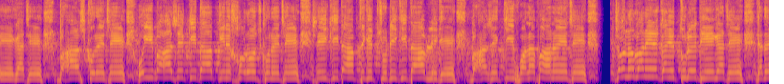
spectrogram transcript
দিয়ে গেছে, বাস করেছে, ওই বাসে কিতাব কিনে খরচ করেছে, সেই কিতাব থেকে ছুটি কিতাব লিখে বাসে কি ফলাফল হয়েছে, জনগণের কাছে তুলে দিয়ে গেছে, যাতে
